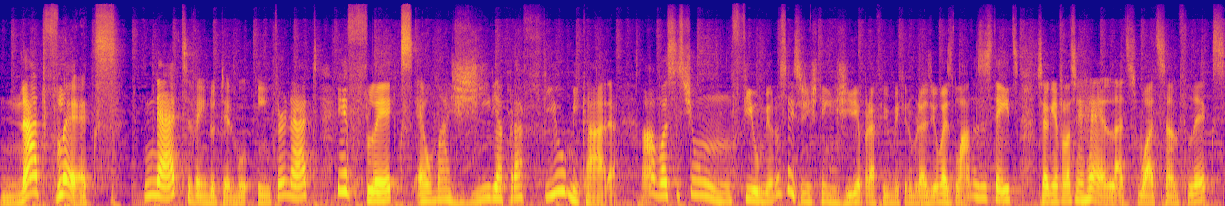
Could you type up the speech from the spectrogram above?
Netflix. Net vem do termo internet e flix é uma gíria para filme, cara. Ah, vou assistir um filme. Eu não sei se a gente tem gíria para filme aqui no Brasil, mas lá nos States, se alguém falar assim, hey, let's watch some flicks,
